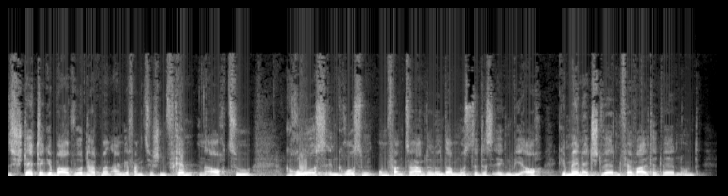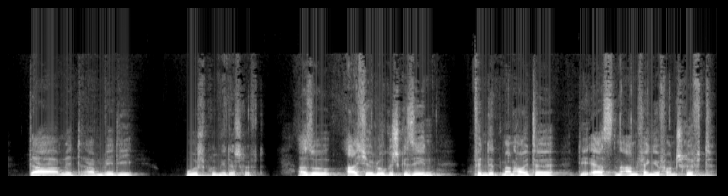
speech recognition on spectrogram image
Städte gebaut wurden, hat man angefangen zwischen Fremden auch zu groß, in großem Umfang zu handeln und dann musste das irgendwie auch gemanagt werden, verwaltet werden und damit haben wir die Ursprünge der Schrift. Also archäologisch gesehen findet man heute die ersten Anfänge von Schrift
